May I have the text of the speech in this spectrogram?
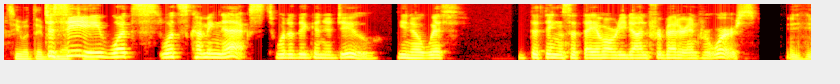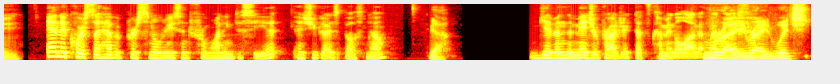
see what they've to been up see what's what's coming next. What are they going to do? You know, with the things that they have already done for better and for worse. hmm And of course, I have a personal reason for wanting to see it, as you guys both know. Yeah. Given the major project that's coming along in my right life. right which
